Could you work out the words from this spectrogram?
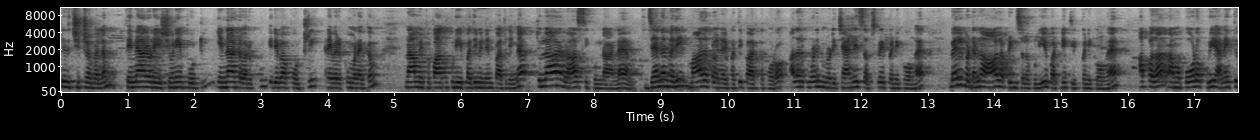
திருச்சிற்றம்பலம் தென்னாடுடைய சிவனை போற்றி எந்நாட்டவருக்கும் இறைவா போற்றி அனைவருக்கும் வணக்கம். நாம் இப்போ பார்க்கக்கூடிய பதிவு என்னன்னு பார்த்துட்டிங்கன்னா துலா ராசிக்குண்டான ஜனவரி மாத பலன்களை பற்றி பார்க்க போகிறோம் அதற்கு முன்னாடி நம்மளுடைய சேனலை சப்ஸ்கிரைப் பண்ணிக்கோங்க. பெல் பட்டனில் ஆல் அப்படின்னு சொல்லக்கூடிய பட்டனை கிளிக் பண்ணிக்கோங்க. அப்போ தான் நம்ம போடக்கூடிய அனைத்து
